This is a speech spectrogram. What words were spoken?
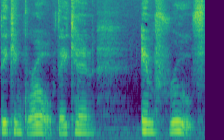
they can grow, they can improve.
